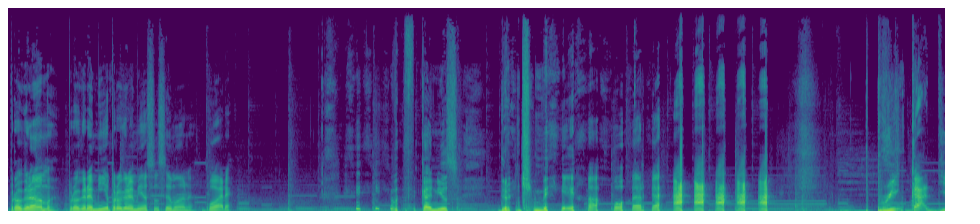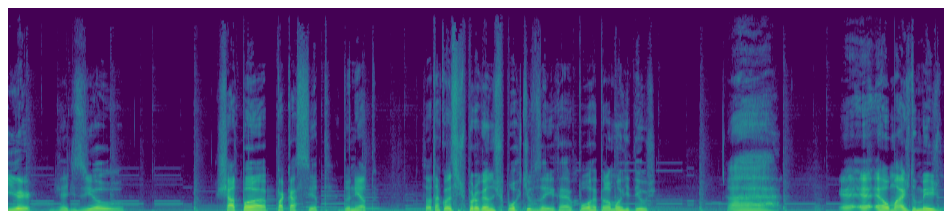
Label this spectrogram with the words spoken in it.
Programa. Programinha, programinha essa semana. Bora. Vai ficar nisso durante meia hora. Brincadeira. Já dizia o. Chato pra, pra caceta do Neto. Só outra coisa, esses programas esportivos aí, cara. Porra, pelo amor de Deus. Ah. É, é, é o mais do mesmo.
